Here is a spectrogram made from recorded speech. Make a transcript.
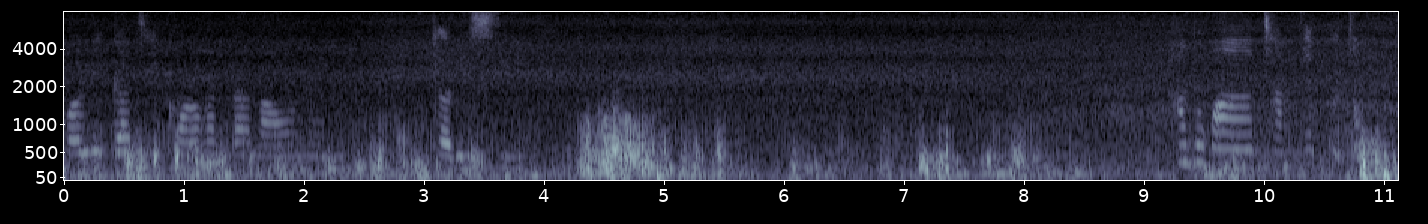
멀리까지 걸어갔다 나오는 결이 씨. 파도가 참 예쁘죠.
